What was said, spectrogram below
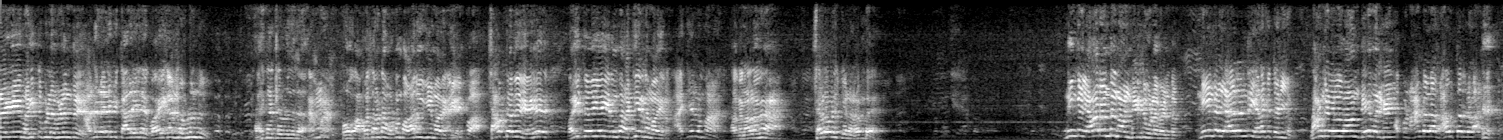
நழுவி வயிற்றுக்குள்ள விழுந்து. அது நழுவி காலையில வயக்காட்டுல விழுந்து. வயக்காட்டுல விழுதுல ஆமா. ஓ அப்பதான்டா உடம்பு ஆரோக்கியமா இருக்கு. சாப்பிட்டது வயிற்றுலயே இருந்து அஜீரணம். ஆயிரும் அஜிரமா அதனாலதான் செலவழிக்கணும் ரொம்ப. நீங்கள் யார் என்று நான் தெரிந்து கொள்ள வேண்டும். நீங்கள் யார் என்று எனக்கு தெரியும். நாங்கள் எல்லாம் தேவர்கள். அப்ப நாங்கெல்லாம் ராவுத்தர்களா?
